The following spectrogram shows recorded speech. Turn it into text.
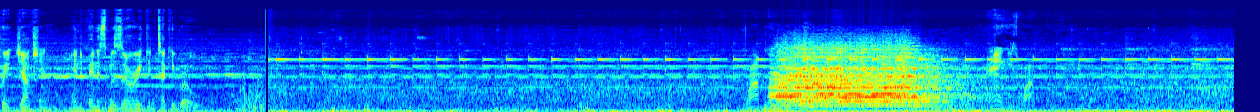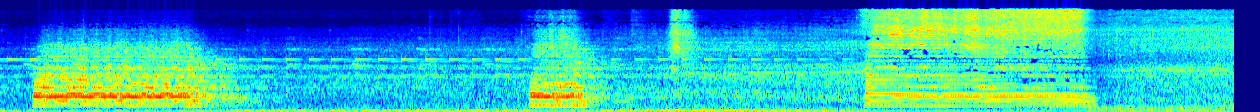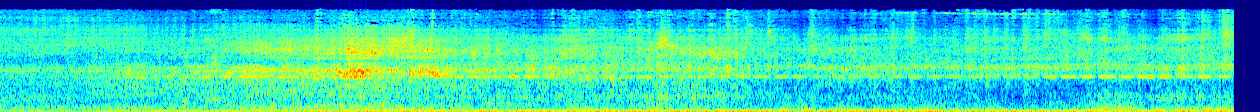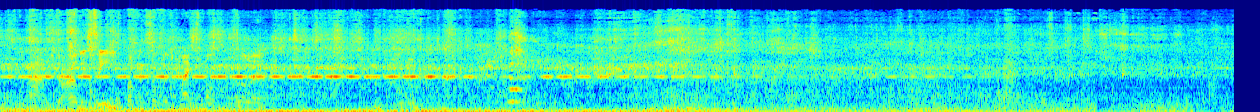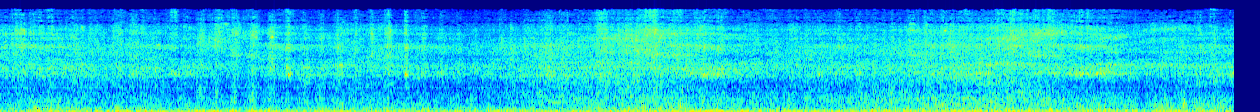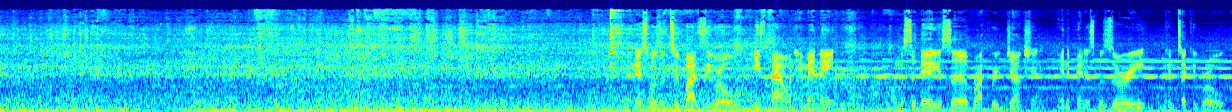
Creek Junction, Independence, Missouri, Kentucky Road. Sedalia Sub, Rock Creek Junction, Independence, Missouri, Kentucky Road.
